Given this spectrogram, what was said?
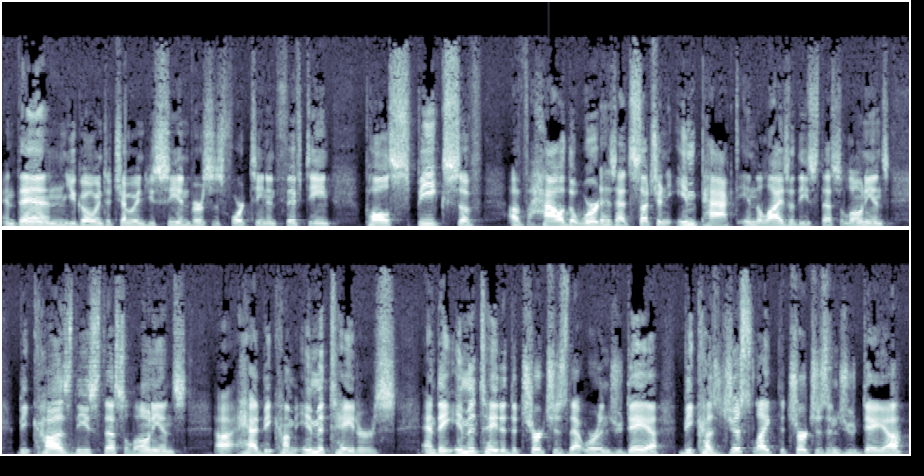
And then you go into chapter and you see in verses 14 and 15, Paul speaks of, of how the word has had such an impact in the lives of these Thessalonians because these Thessalonians uh, had become imitators and they imitated the churches that were in Judea because just like the churches in Judea,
